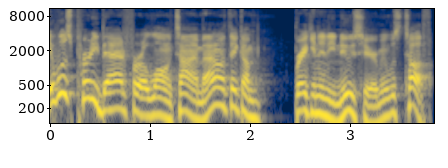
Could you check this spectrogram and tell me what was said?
it was pretty bad for a long time. I don't think I'm breaking any news here. I mean, it was tough.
